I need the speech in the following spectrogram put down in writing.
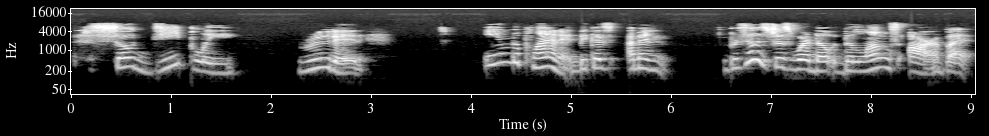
that is so deeply rooted in the planet. Because, I mean, Brazil is just where the, the lungs are, but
